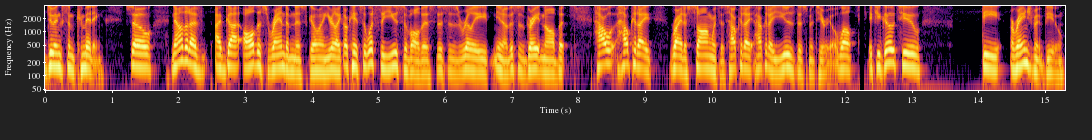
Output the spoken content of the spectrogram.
doing some committing. So now that I've I've got all this randomness going, you're like, okay, so what's the use of all this? This is really, you know, this is great and all, but how how could I write a song with this? How could I how could I use this material? Well, if you go to the arrangement view,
